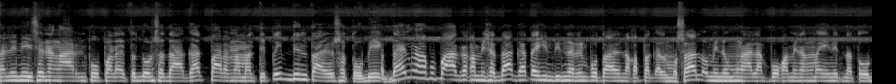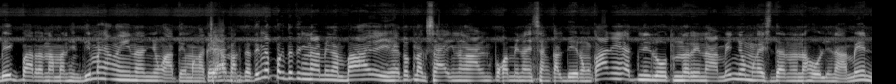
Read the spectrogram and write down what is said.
Nalinisan na nga rin po pala ito doon sa dagat para naman tipid din tayo sa tubig. At dahil nga po paaga kami sa dagat ay hindi na rin po tayo nakapag-almusal. Uminom nga lang po kami ng mainit na tubig para naman hindi mahanginan yung ating mga tiyan. Kaya pagdating na pagdating namin ng bahay ay heto't nagsaing na nga rin po kami ng isang kalderong kanin at niluto na rin namin yung mga isda na nahuli namin.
